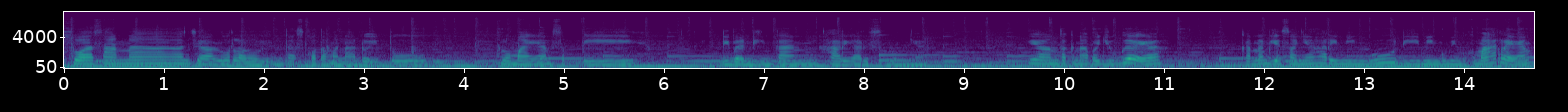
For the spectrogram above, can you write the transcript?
suasana jalur lalu lintas Kota Manado itu lumayan sepi dibandingkan hari-hari sebelumnya. Ya entah kenapa juga ya. Karena biasanya hari Minggu di minggu-minggu kemarin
